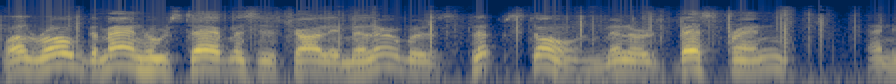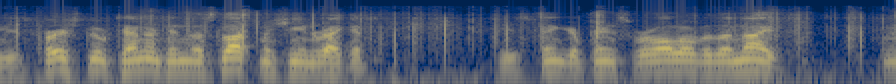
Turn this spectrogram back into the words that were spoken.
Well, Rogue, the man who stabbed Mrs. Charlie Miller was Flip Stone, Miller's best friend and his first lieutenant in the slot machine racket. His fingerprints were all over the knife. Hmm.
